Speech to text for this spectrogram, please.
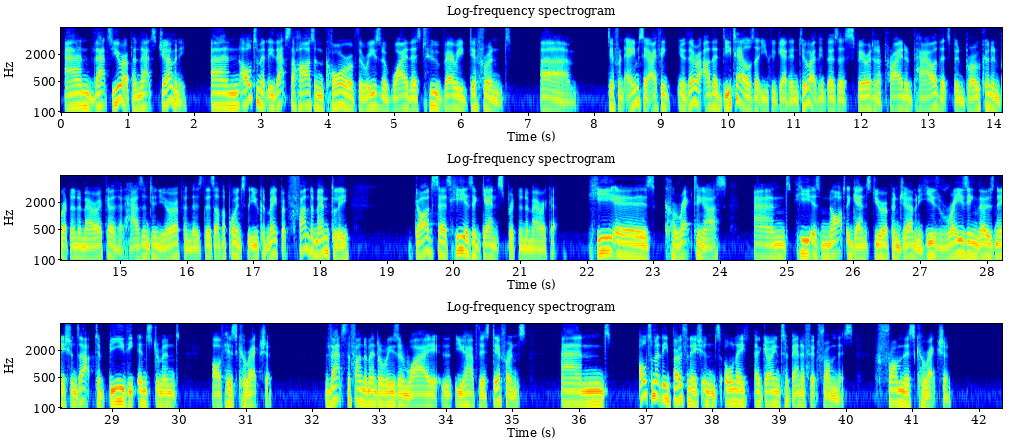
And that's Europe and that's Germany. And ultimately, that's the heart and core of the reason of why there's two very different um, different aims here. I think you know there are other details that you could get into. I think there's a spirit and a pride and power that's been broken in Britain and America that hasn't in Europe, and there's there's other points that you could make. But fundamentally, God says He is against Britain and America. He is correcting us, and He is not against Europe and Germany. He is raising those nations up to be the instrument of His correction that's the fundamental reason why you have this difference. And ultimately, both nations all na- are going to benefit from this, from this correction.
